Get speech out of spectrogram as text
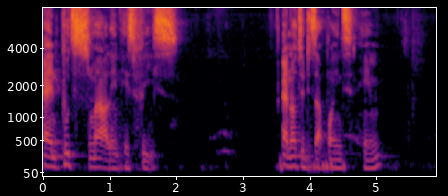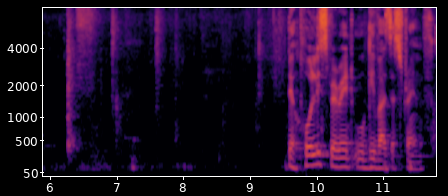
and put smile in his face and not to disappoint him? The holy spirit will give us the strength.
